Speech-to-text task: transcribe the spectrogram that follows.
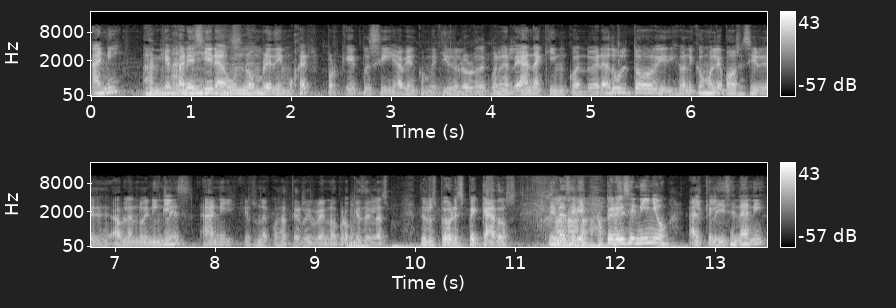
Annie, Annie. que pareciera Annie, un nombre de mujer, porque pues sí, habían cometido el error de ponerle Anakin cuando era adulto y dijeron, ¿y cómo le vamos a decir eh, hablando en inglés? Annie, que es una cosa terrible, ¿no? Creo que es de, las, de los peores pecados de la serie. Pero ese niño al que le dicen Annie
